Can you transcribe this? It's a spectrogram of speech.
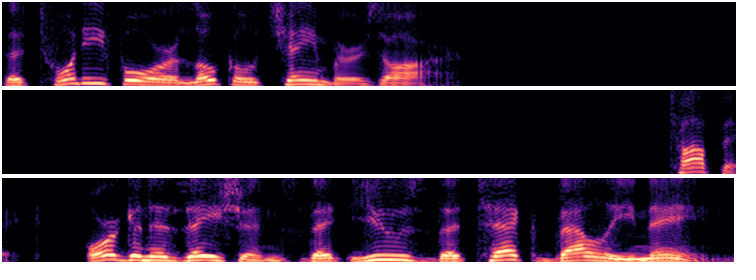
The 24 local chambers are Topic. Organizations that use the Tech Valley name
